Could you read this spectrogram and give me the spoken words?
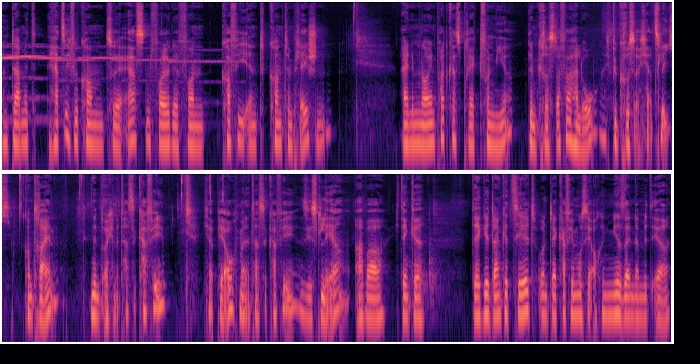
Und damit herzlich willkommen zur ersten Folge von Coffee and Contemplation, einem neuen Podcast-Projekt von mir, dem Christopher. Hallo, ich begrüße euch herzlich. Kommt rein, nehmt euch eine Tasse Kaffee. Ich habe hier auch meine Tasse Kaffee. Sie ist leer, aber ich denke, der Gedanke zählt und der Kaffee muss ja auch in mir sein, damit er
